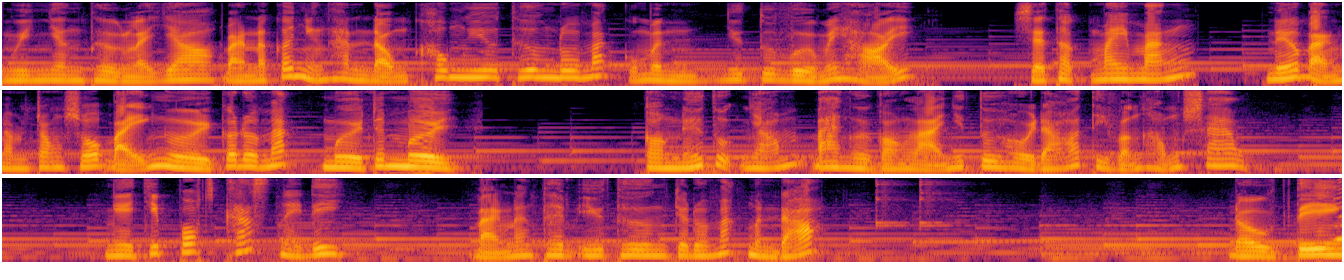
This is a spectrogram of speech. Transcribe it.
Nguyên nhân thường là do bạn đã có những hành động không yêu thương đôi mắt của mình như tôi vừa mới hỏi. Sẽ thật may mắn nếu bạn nằm trong số 7 người có đôi mắt 10 trên 10. Còn nếu thuộc nhóm ba người còn lại như tôi hồi đó thì vẫn không sao. Nghe chiếc podcast này đi, bạn đang thêm yêu thương cho đôi mắt mình đó. Đầu tiên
